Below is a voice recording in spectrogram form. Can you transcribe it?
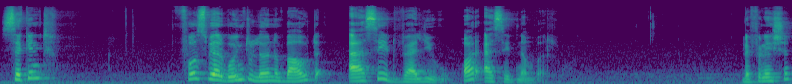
Second, first we are going to learn about acid value or acid number. Definition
